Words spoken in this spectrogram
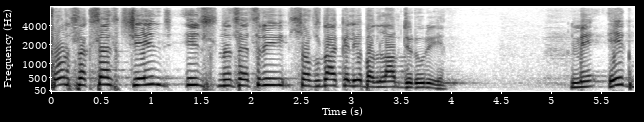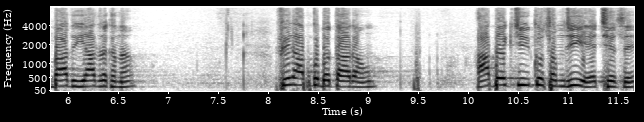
For success change is necessary सफलता के लिए बदलाव ज़रूरी है। मैं एक बात याद रखना। फिर आपको बता रहा हूँ। आप एक चीज़ को समझिए अच्छे से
